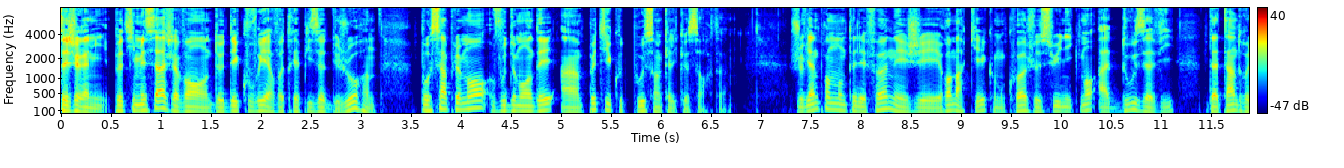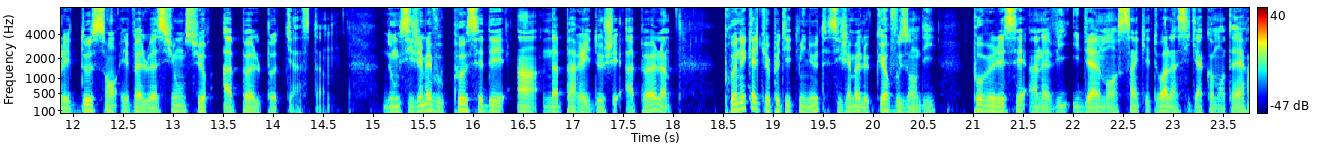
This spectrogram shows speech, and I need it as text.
c'est Jérémy. Petit message avant de découvrir votre épisode du jour, pour simplement vous demander un petit coup de pouce en quelque sorte. Je viens de prendre mon téléphone et j'ai remarqué comme quoi je suis uniquement à 12 avis d'atteindre les 200 évaluations sur Apple Podcast. Donc si jamais vous possédez un appareil de chez Apple, prenez quelques petites minutes, si jamais le cœur vous en dit, pour me laisser un avis, idéalement 5 étoiles ainsi qu'un commentaire,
